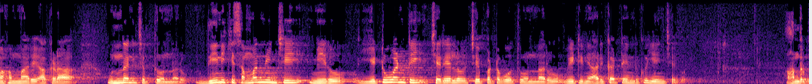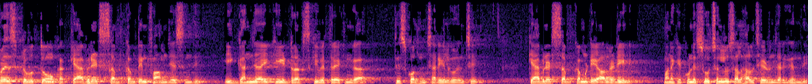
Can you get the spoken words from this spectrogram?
మహమ్మారి అక్కడ ఉందని చెప్తూ ఉన్నారు. దీనికి సంబంధించి మీరు ఎటువంటి చర్యలు చేపట్టబోతూ ఉన్నారు? వీటిని అరికట్టేందుకు ఏం చేయవచ్చు ఆంధ్రప్రదేశ్ ప్రభుత్వం ఒక క్యాబినెట్ సబ్ కమిటీని ఫామ్ చేసింది. ఈ గంజాయికి డ్రగ్స్కి వ్యతిరేకంగా తీసుకోవాల్సిన చర్యల గురించి. క్యాబినెట్ సబ్ కమిటీ ఆల్రెడీ మనకి కొన్ని సూచనలు సలహాలు చేయడం జరిగింది.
